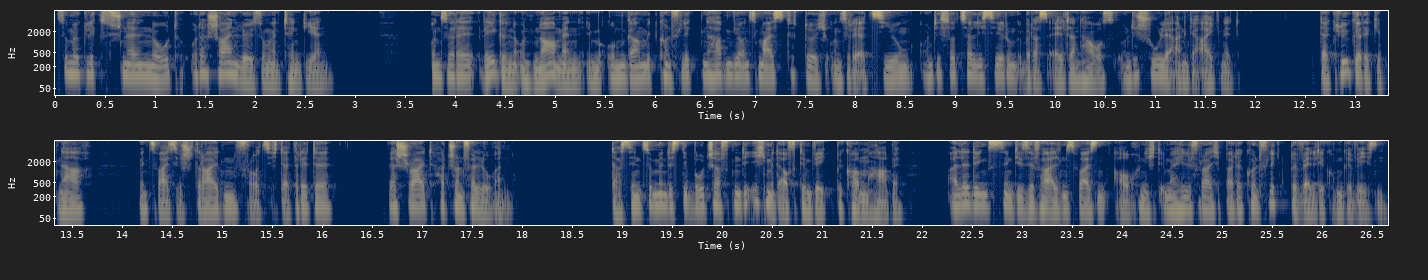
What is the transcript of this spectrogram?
zu möglichst schnellen Not- oder Scheinlösungen tendieren. Unsere Regeln und Normen im Umgang mit Konflikten haben wir uns meist durch unsere Erziehung und die Sozialisierung über das Elternhaus und die Schule angeeignet. Der Klügere gibt nach, wenn zwei sich streiten, freut sich der Dritte, wer schreit, hat schon verloren. Das sind zumindest die Botschaften, die ich mit auf den Weg bekommen habe – Allerdings sind diese Verhaltensweisen auch nicht immer hilfreich bei der Konfliktbewältigung gewesen.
